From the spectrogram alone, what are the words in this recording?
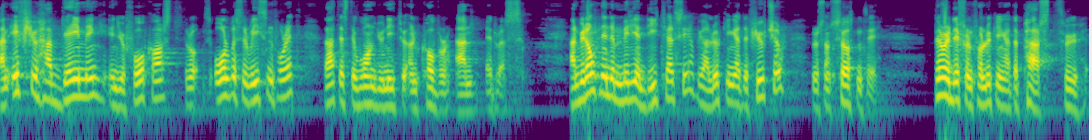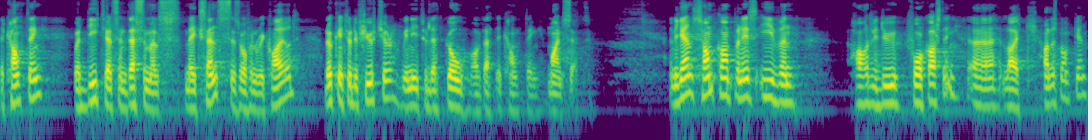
And if you have gaming in your forecast, there's always a reason for it. That is the one you need to uncover and address. And we don't need a million details here. We are looking at the future. There's uncertainty. Very different from looking at the past through accounting, where details and decimals make sense is often required. Looking to the future, we need to let go of that accounting mindset. And again, some companies even hardly do forecasting, uh, like Handelsbanken.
